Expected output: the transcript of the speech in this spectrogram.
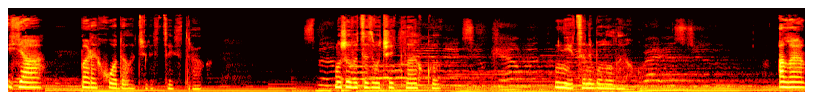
Я переходила через цей страх. Можливо, це звучить легко. Ні, це не було легко. Але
